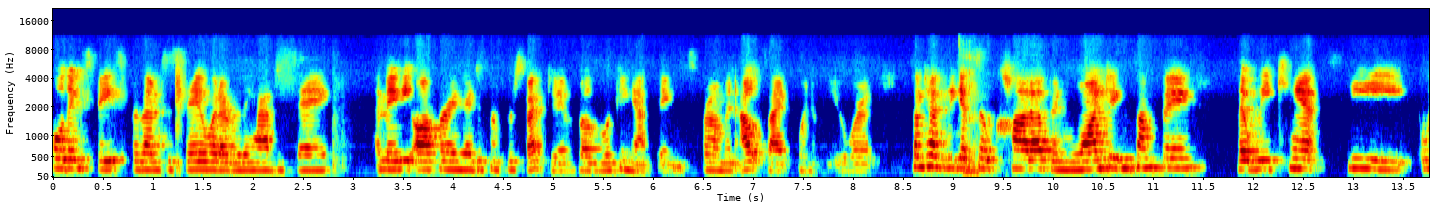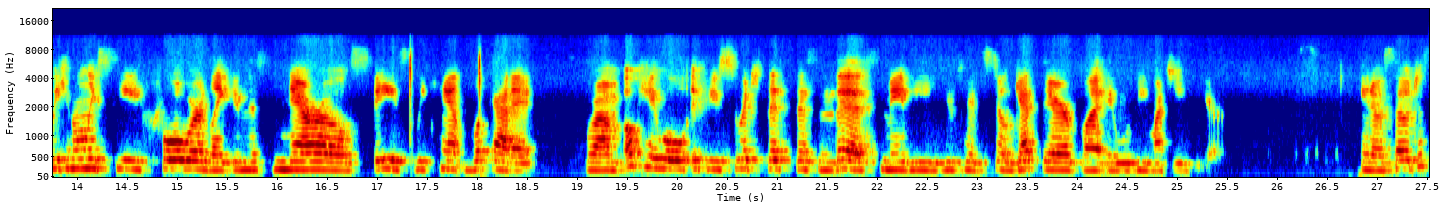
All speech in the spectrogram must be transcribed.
holding space for them to say whatever they have to say and maybe offering a different perspective of looking at things from an outside point of view where sometimes we get so caught up in wanting something that we can't see we can only see forward like in this narrow space. We can't look at it from okay well if you switch this this and this maybe you could still get there but it would be much easier. You know so just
